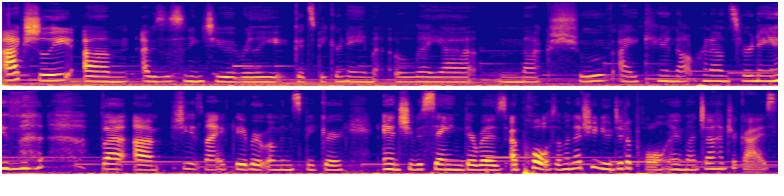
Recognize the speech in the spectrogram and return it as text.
actually, um, I was listening to a really good speaker named Leah Makshuv. I cannot pronounce her name, but um, she is my favorite woman speaker. And she was saying there was a poll, someone that she knew did a poll and went to 100 guys.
